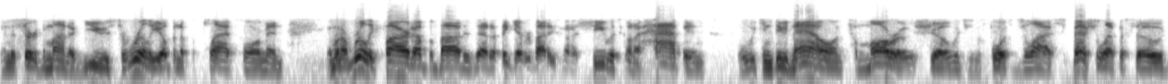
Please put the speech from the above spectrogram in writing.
and a certain amount of views to really open up the platform. And, and what I'm really fired up about is that I think everybody's going to see what's going to happen, what we can do now on tomorrow's show, which is the 4th of July special episode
